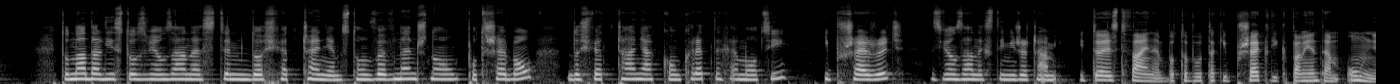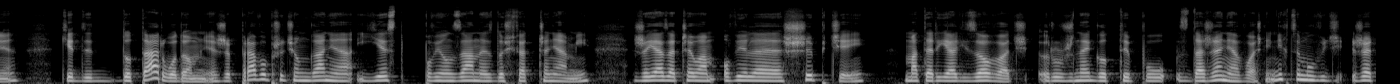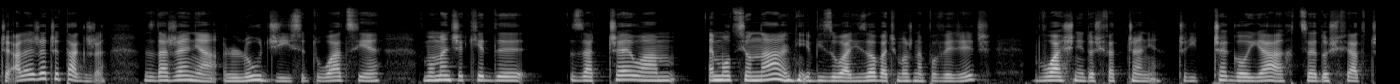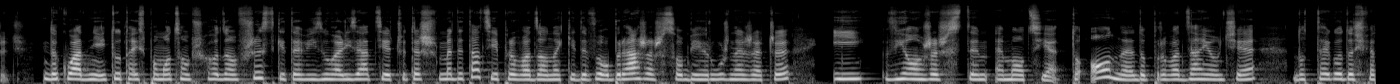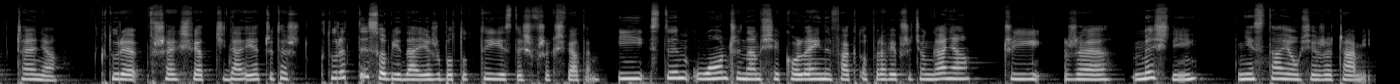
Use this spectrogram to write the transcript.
to nadal jest to związane z tym doświadczeniem, z tą wewnętrzną potrzebą doświadczania konkretnych emocji i przeżyć związanych z tymi rzeczami. I to jest fajne, bo to był taki przeklik, pamiętam u mnie, kiedy dotarło do mnie, że prawo przyciągania jest powiązane z doświadczeniami, że ja zaczęłam o wiele szybciej materializować różnego typu zdarzenia, właśnie. Nie chcę mówić rzeczy, ale rzeczy także. Zdarzenia, ludzi, sytuacje, w momencie, kiedy zaczęłam emocjonalnie wizualizować, można powiedzieć, właśnie doświadczenie, czyli czego ja chcę doświadczyć. Dokładnie, i tutaj z pomocą przychodzą wszystkie te wizualizacje, czy też medytacje prowadzone, kiedy wyobrażasz sobie różne rzeczy i wiążesz z tym emocje. To one doprowadzają cię do tego doświadczenia, które wszechświat ci daje, czy też które ty sobie dajesz, bo to ty jesteś wszechświatem. I z tym łączy nam się kolejny fakt o prawie przyciągania, czyli że myśli nie stają się rzeczami,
